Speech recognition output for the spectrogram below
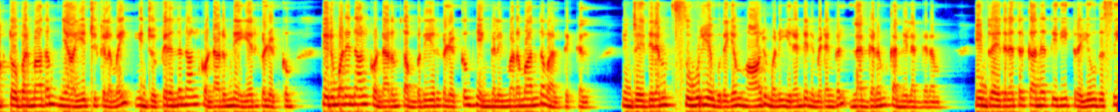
அக்டோபர் மாதம் ஞாயிற்றுக்கிழமை இன்று பிறந்த நாள் கொண்டாடும் நேயர்களுக்கும் திருமண நாள் கொண்டாடும் தம்பதியர்களுக்கும் எங்களின் மனமார்ந்த வாழ்த்துக்கள். இன்றைய தினம் சூரிய உதயம் ஆறு மணி இரண்டு நிமிடங்கள் லக்னம் கன்னிலக்னம் இன்றைய தினத்திற்கான திதி திரையோதசி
